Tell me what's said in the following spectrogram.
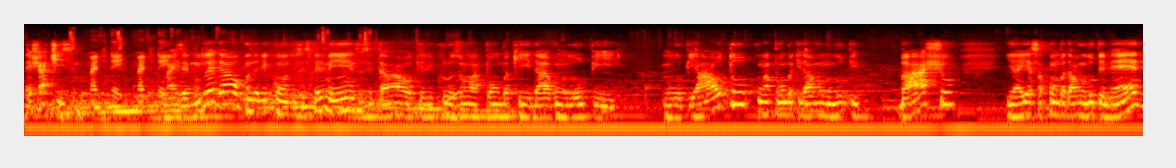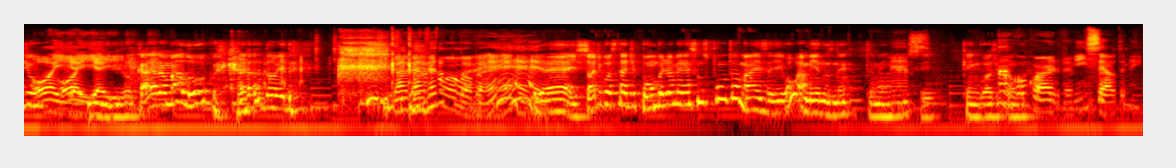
É chatíssimo. Imaginei, imaginei. Mas é muito legal quando ele conta os experimentos e tal, que ele cruzou uma pomba que dava um loop, um loop alto, com uma pomba que dava um loop baixo. E aí essa pomba dava um loop médio. E o cara era maluco, o cara era doido. Tá vendo pomba, é. É, e só de gostar de pomba já merece uns pontos a mais aí. Ou a menos, né? Também, é. não sei. Quem gosta de não, pomba. concordo. Pra mim, céu também.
